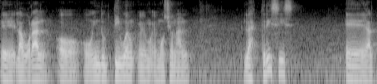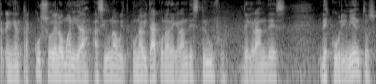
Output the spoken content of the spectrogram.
eh, laboral o, inductivo em, emocional, las crisis eh, en el transcurso de la humanidad ha sido una, bitácora de grandes triunfos, de grandes descubrimientos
